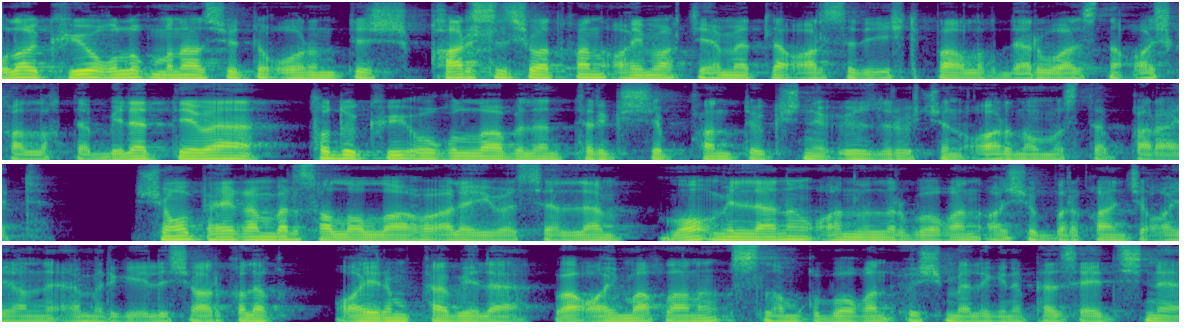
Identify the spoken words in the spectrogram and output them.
Ular kuyovlik munosabati o'rnatish qarshilashayotgan oymoq jamiyatlar orasida ittifoqlik darvozasini ochganlik deb biladi va xuddi kuy o'g'illar bilan tirkishib qon to'kishni o'zlari uchun ornomus deb qaraydi Şoňa paýgambar sallallohu alayhi va sallam mu'minlarning onalari bo'lgan ashu bir qancha ayolni amirga elish orqali ayrim qabila va oymoqlarning islomga bo'lgan o'chmaligini pasaytishni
